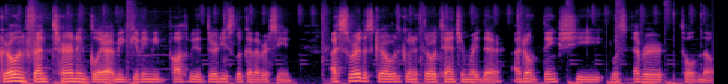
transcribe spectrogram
Girl and friend turn and glare at me, giving me possibly the dirtiest look I've ever seen. I swear this girl was going to throw a tantrum right there. I don't think she was ever told no.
